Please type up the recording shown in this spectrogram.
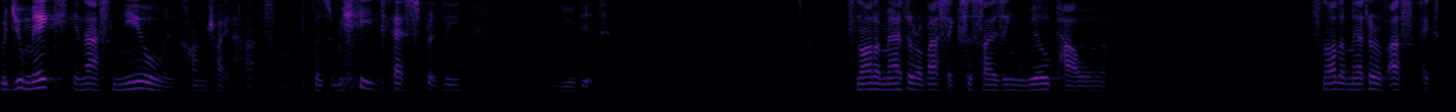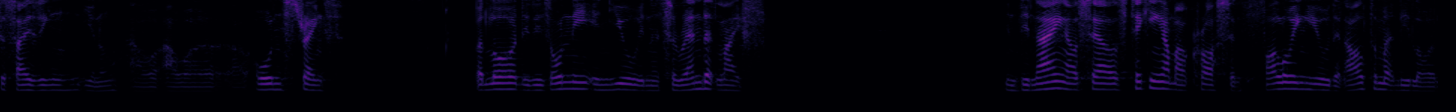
Would you make in us new and contrite hearts, Lord, because we desperately need it. It's not a matter of us exercising willpower. It's not a matter of us exercising, you know, our, our, our own strength. But Lord, it is only in you, in a surrendered life, in denying ourselves, taking up our cross, and following you, that ultimately, Lord,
